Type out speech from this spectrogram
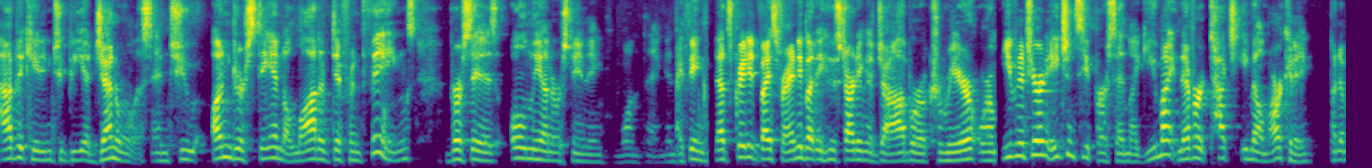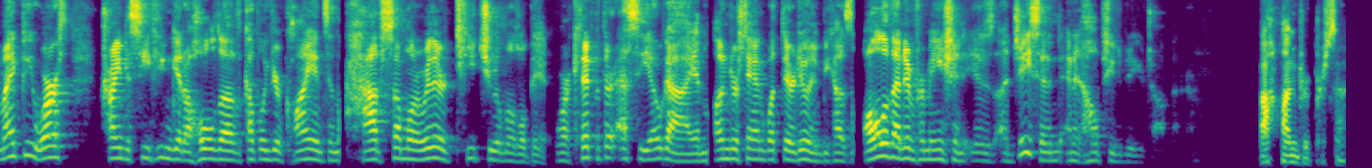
advocating to be a generalist and to understand a lot of different things versus only understanding one thing. And I think that's great advice for anybody who's starting a job or a career, or even if you're an agency person, like you might never touch email marketing, but it might be worth trying to see if you can get a hold of a couple of your clients and have someone over there teach you a little bit or connect with their SEO guy and understand what they're doing because all of that information is adjacent and it helps you to do your job better. A hundred percent.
